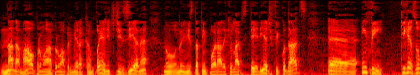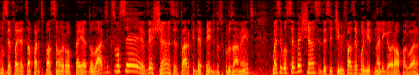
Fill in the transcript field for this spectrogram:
nada mal para uma, uma primeira campanha. A gente dizia né, no, no início da temporada que o Leipzig teria dificuldades. É, enfim, que resumo você faria dessa participação europeia do Leipzig? Se você vê chances, claro que depende dos cruzamentos, mas se você vê chances desse time fazer bonito na Liga Europa agora?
